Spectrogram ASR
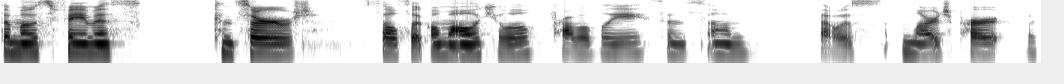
the most famous conserved cell cycle molecule, probably, since um, that was in large part with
